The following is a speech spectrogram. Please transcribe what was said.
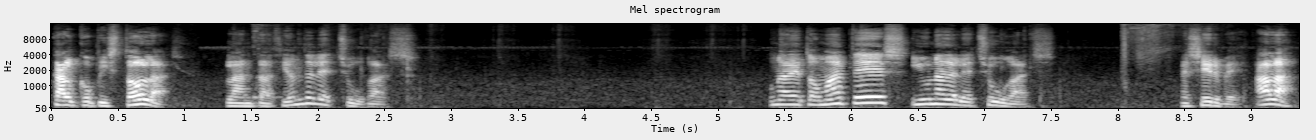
calcopistolas. Plantación de lechugas. Una de tomates y una de lechugas. Me sirve. ¡Hala!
